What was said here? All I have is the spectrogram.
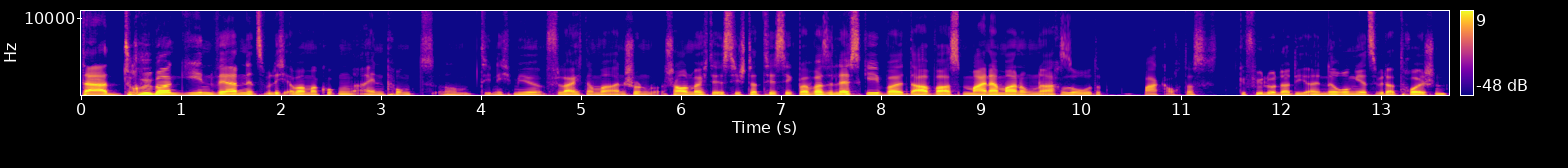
da drüber gehen werden. Jetzt will ich aber mal gucken. Ein Punkt, ähm, den ich mir vielleicht nochmal anschauen möchte, ist die Statistik bei Wasilewski, weil da war es meiner Meinung nach so, mag auch das Gefühl oder die Erinnerung jetzt wieder täuschen,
